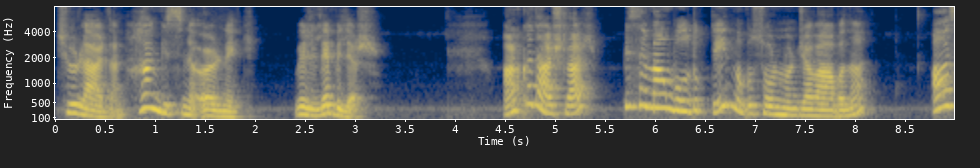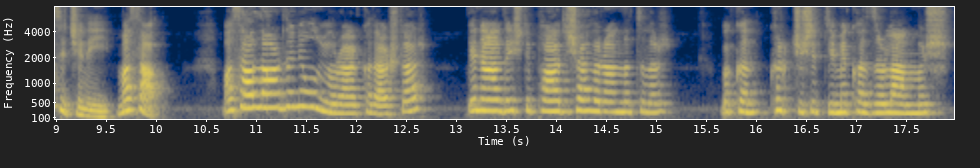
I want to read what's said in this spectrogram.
türlerden hangisine örnek verilebilir? Arkadaşlar biz hemen bulduk değil mi bu sorunun cevabını? A seçeneği masal. Masallarda ne oluyor arkadaşlar? Genelde işte padişahlar anlatılır. Bakın 40 çeşit yemek hazırlanmış.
